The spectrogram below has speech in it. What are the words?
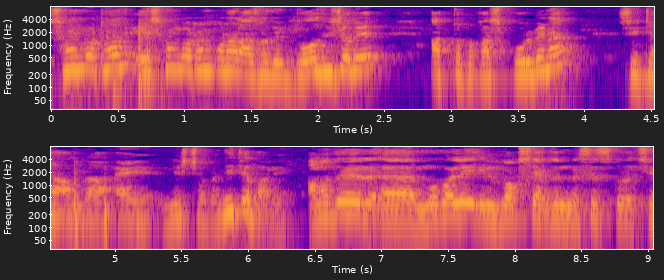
সংগঠন এই সংগঠন কোনো রাজনৈতিক দল হিসেবে আত্মপ্রকাশ করবে না সেটা আমরা নিশ্চয়তা দিতে পারি। আমাদের মোবাইলে ইনবক্সে একজন মেসেজ করেছে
